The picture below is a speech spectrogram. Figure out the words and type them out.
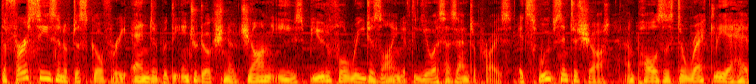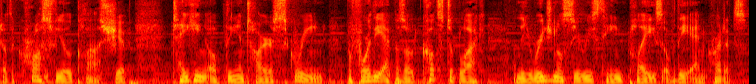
The first season of Discovery ended with the introduction of John Eaves' beautiful redesign of the USS Enterprise. It swoops into shot and pauses directly ahead of the Crossfield class ship, taking up the entire screen, before the episode cuts to black and the original series theme plays over the end credits.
